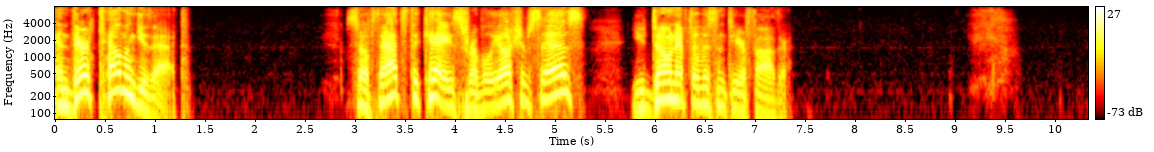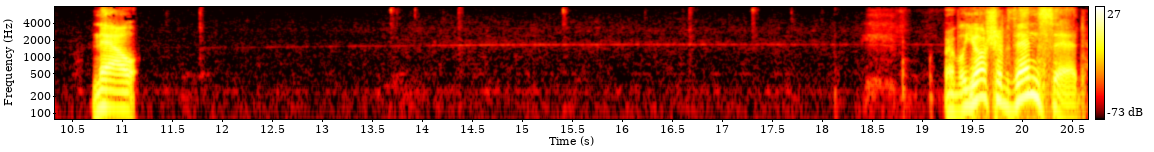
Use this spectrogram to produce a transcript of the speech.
and they're telling you that. So if that's the case, Rabbi Yoshev says, you don't have to listen to your father. Now, Rabbi Yoshev then said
